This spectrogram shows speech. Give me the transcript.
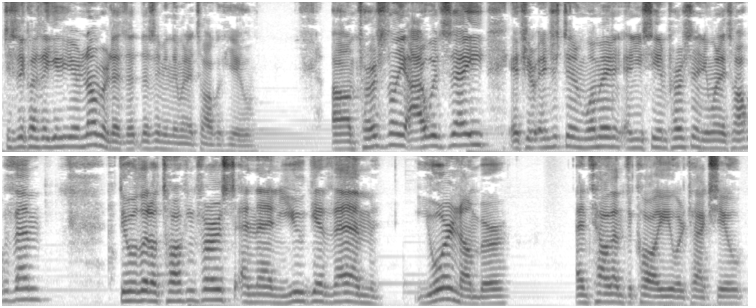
Just because they give you your number doesn't, doesn't mean they want to talk with you. Um, personally, I would say if you're interested in women and you see in person and you want to talk with them, do a little talking first, and then you give them your number and tell them to call you or text you.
